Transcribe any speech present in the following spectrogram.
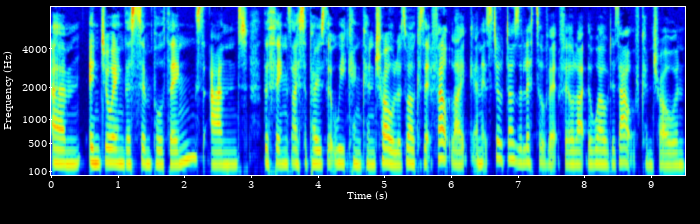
um, enjoying the simple things and the things I suppose that we can control as well. Because it felt like, and it still does a little bit feel like the world is out of control and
